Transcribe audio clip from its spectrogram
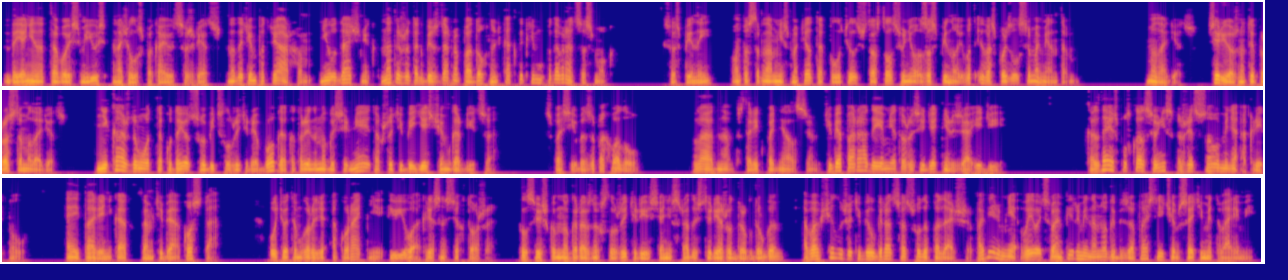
«Да я не над тобой смеюсь», — начал успокаиваться жрец. «Над этим патриархом. Неудачник. Надо же так бездарно подохнуть. Как ты к нему подобраться смог?» «Со спины. Он по сторонам не смотрел, так получилось, что остался у него за спиной. Вот и воспользовался моментом». «Молодец. Серьезно, ты просто молодец. Не каждому вот так удается убить служителя Бога, который намного сильнее, так что тебе есть чем гордиться. Спасибо за похвалу. Ладно, старик поднялся. Тебе пора, да и мне тоже сидеть нельзя, иди. Когда я спускался вниз, жрец снова меня окликнул. «Эй, парень, как там тебя? Коста?» Будь в этом городе аккуратнее, и в его окрестностях тоже. Был слишком много разных служителей, все они с радостью режут друг друга, а вообще лучше тебе убираться отсюда подальше. Поверь мне, воевать с вампирами намного безопаснее, чем с этими тварями.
